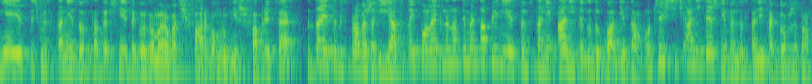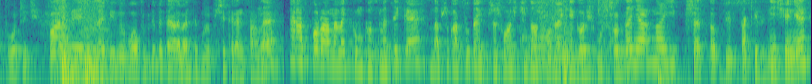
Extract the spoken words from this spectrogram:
nie jesteśmy w stanie dostatecznie tego zamarować farbą, również w fabryce. Zdaję sobie sprawę, że i ja tutaj polegnę na tym etapie, nie jestem w stanie ani tego dokładnie tam oczyścić, ani też nie będę w stanie tak dobrze tam wtłoczyć farby. Lepiej by było, gdyby te elementy były przykręcane. Teraz pora na lekką kosmetykę, na przykład tutaj w przeszłości doszło do jakiegoś uszkodzenia, no i przez to jest takie wzniesienie.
